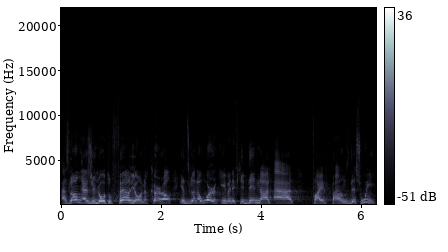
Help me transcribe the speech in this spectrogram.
As long as you go to failure on a curl, it's gonna work even if you did not add five pounds this week.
